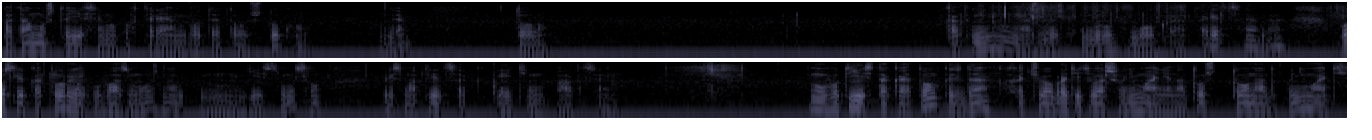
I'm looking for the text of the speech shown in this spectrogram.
Потому что если мы повторяем вот эту вот штуку, да, то как минимум нас ждет глубокая коррекция, да, после которой, возможно, есть смысл присмотреться к этим акциям. Ну вот есть такая тонкость, да, хочу обратить ваше внимание на то, что надо понимать,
